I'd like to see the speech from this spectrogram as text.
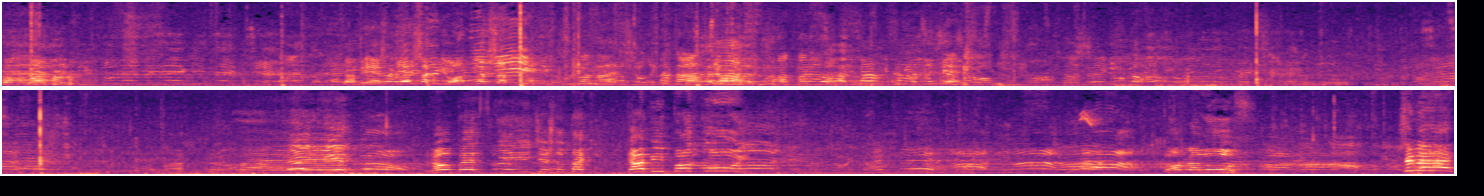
Dokładnie piłki. Zabierz, pierwsza piła, pierwsza piła. Kurwa, zaraz środek. Kurwa, dwa razy. Robert! Robert, nie idziesz do takich... Gabi, podwój! Dobra, luz. Szymek!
